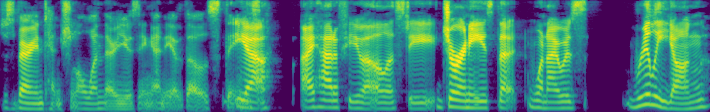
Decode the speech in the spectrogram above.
Just very intentional when they're using any of those things. Yeah. I had a few LSD journeys that when I was really young.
